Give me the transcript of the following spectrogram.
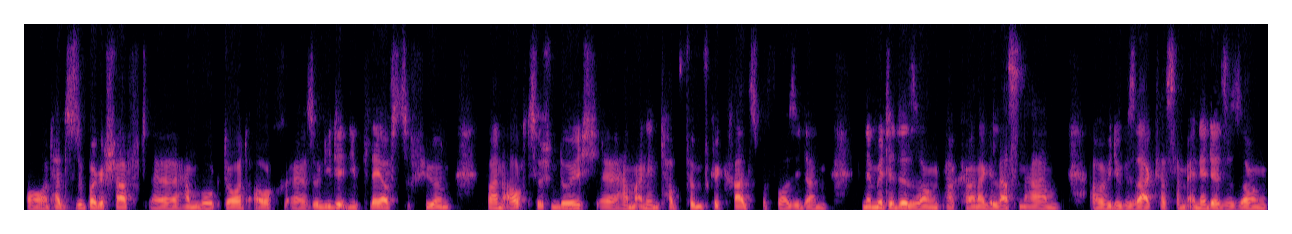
und hat es super geschafft, äh, Hamburg dort auch äh, solide in die Playoffs zu führen, waren auch zwischendurch, äh, haben an den Top 5 gekratzt, bevor sie dann in der Mitte der Saison ein paar Körner gelassen haben. Aber wie du gesagt hast, am Ende der Saison,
